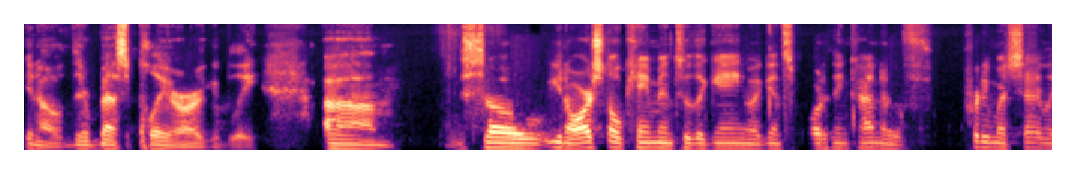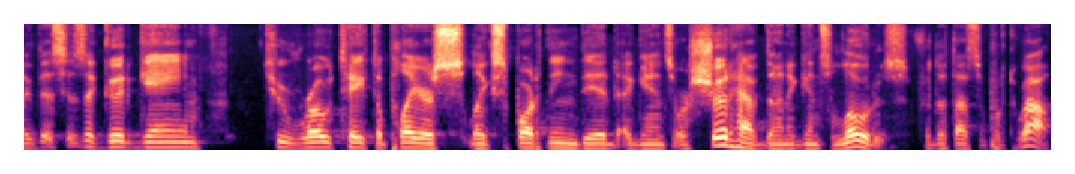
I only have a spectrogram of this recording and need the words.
you know, their best player arguably. Um, so you know, Arsenal came into the game against Sporting kind of pretty much saying like this is a good game to rotate the players like Sporting did against or should have done against Loures for the Taça Portugal.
